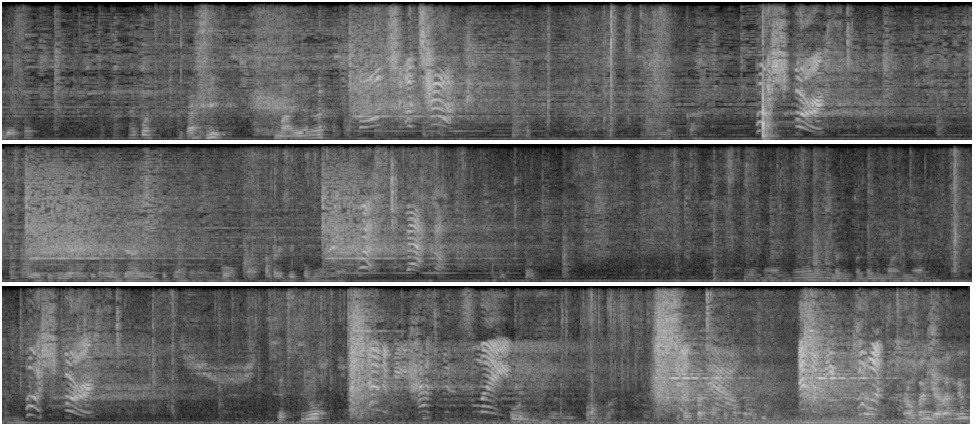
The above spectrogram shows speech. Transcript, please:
Besok. iPhone Tadi lumayan lah. Ya, itu juga yang kita ngerjain maksudnya kan bongkar kan risiko bongkar. Lumayan daripada lumayan. Push first. Set 2. Enemy has been slain. oh iya lupa gua kita ntar tahu kan jalan kan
